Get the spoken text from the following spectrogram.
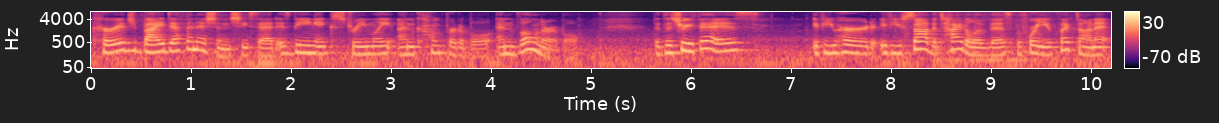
Courage, by definition, she said, is being extremely uncomfortable and vulnerable. But the truth is, if you heard, if you saw the title of this before you clicked on it,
